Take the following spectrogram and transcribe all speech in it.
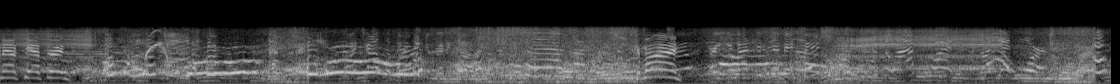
going out, Catherine? Come. On. Are you not into big fish? This is the last one. Not yet more.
